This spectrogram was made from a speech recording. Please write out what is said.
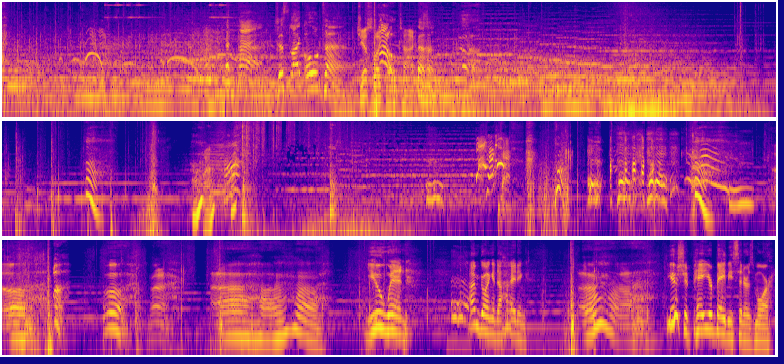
Just like old times. Just like oh. old times. Uh -huh. Huh? You win. I'm going into hiding. Ugh. you should pay your babysitters more.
